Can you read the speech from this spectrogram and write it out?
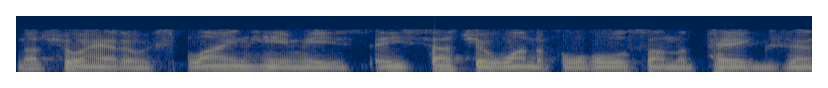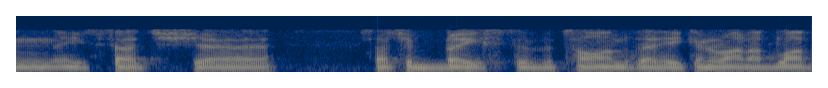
not sure how to explain him. He's he's such a wonderful horse on the pegs, and he's such uh, such a beast of the times that he can run. I'd love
